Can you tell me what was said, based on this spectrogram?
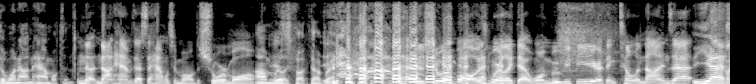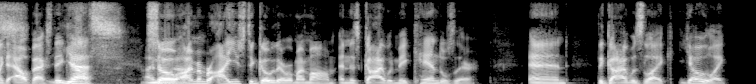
The one out in Hamilton. no, not Ham. That's the Hamilton Mall. The Shore Mall. I'm really fucked up right now. the Shore Mall is where like that one movie theater I think Tilton Nine's at. Yes. And like the Outback Steakhouse. Yes. I know so that. I remember I used to go there with my mom, and this guy would make candles there, and the guy was like, "Yo, like,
